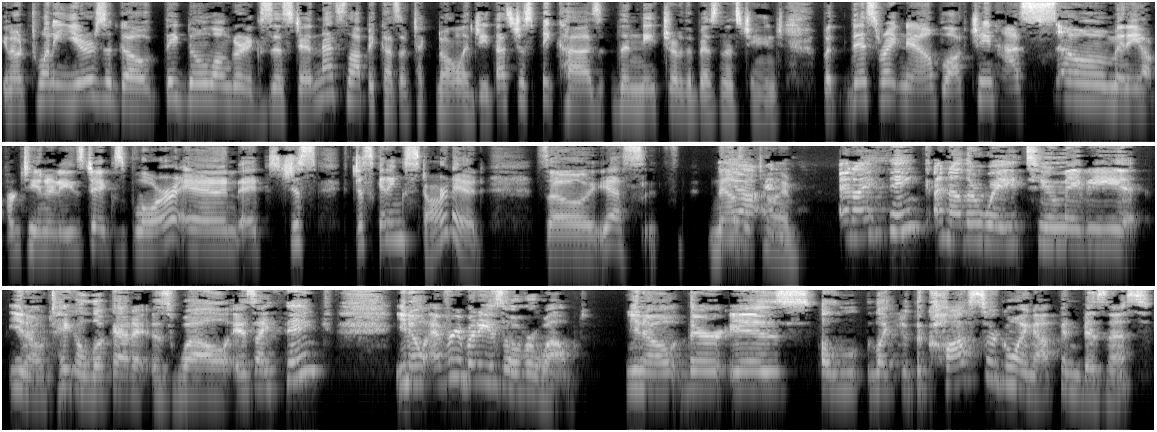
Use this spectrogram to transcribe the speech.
you know 20 years ago, they no longer existed. And that's not because of technology. That's just because the nature of the business changed. But this right now, blockchain has so many opportunities to explore and it's just, just getting started. So yes, now's yeah, the time. And- and I think another way to maybe, you know, take a look at it as well is I think, you know, everybody is overwhelmed. You know, there is a, like the costs are going up in business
